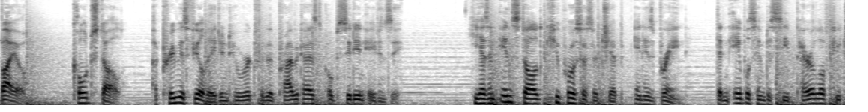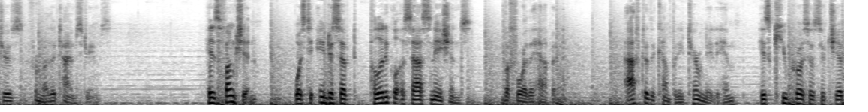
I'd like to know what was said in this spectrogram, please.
Bio Colt Stahl, a previous field agent who worked for the privatized Obsidian Agency. He has an installed Q processor chip in his brain that enables him to see parallel futures from other time streams. His function was to intercept political assassinations before they happened. After the company terminated him, his Q processor chip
